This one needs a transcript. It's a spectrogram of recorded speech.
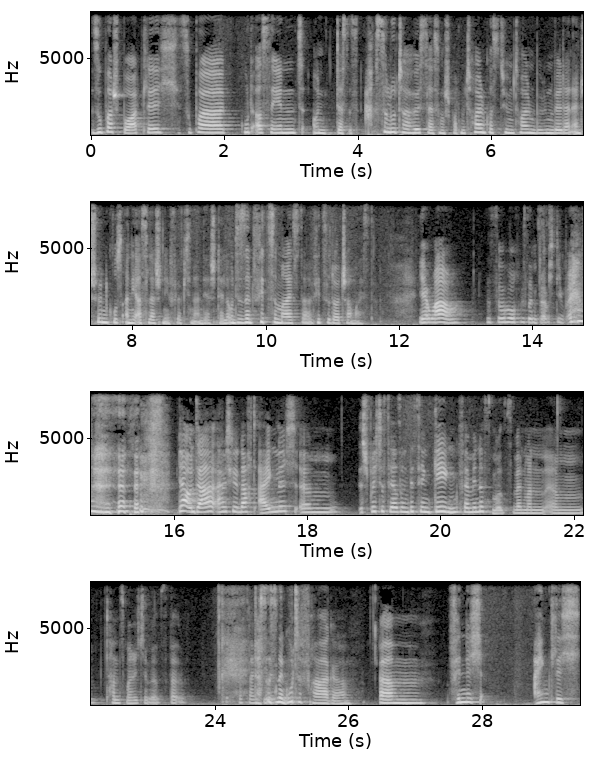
super sportlich, super gut aussehend und das ist absoluter Höchstleistungssport mit tollen Kostümen, tollen Bühnenbildern. Einen schönen Gruß an die Asseler Schneeflöckchen an der Stelle. Und sie sind Vizemeister, Vize-Deutscher Meister. Ja, wow. So hoch sind, glaube ich, die beiden. ja, und da habe ich gedacht, eigentlich ähm, spricht es ja so ein bisschen gegen Feminismus, wenn man ähm, Tanzmariechen ist. das ist eine gute Frage. Ähm, Finde ich Eigentlich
